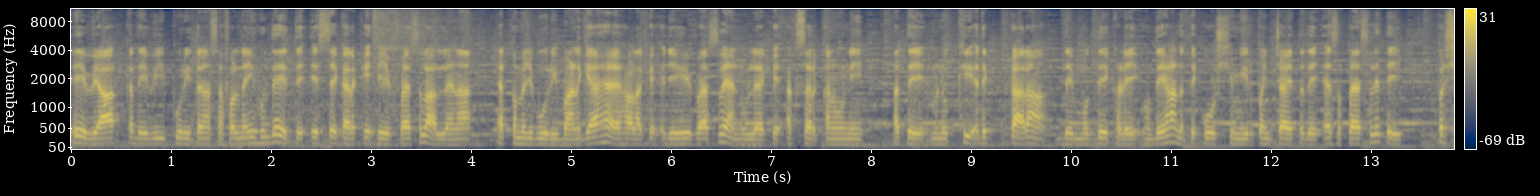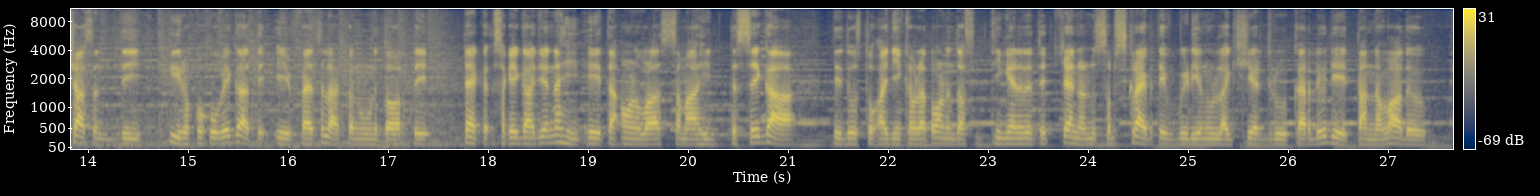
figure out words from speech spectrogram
ਇਹ ਵਿਆਹ ਕਦੇ ਵੀ ਪੂਰੀ ਤਰ੍ਹਾਂ ਸਫਲ ਨਹੀਂ ਹੁੰਦੇ ਤੇ ਇਸੇ ਕਰਕੇ ਇਹ ਫੈਸਲਾ ਲੈਣਾ ਇੱਕ ਮਜਬੂਰੀ ਬਣ ਗਿਆ ਹੈ। ਹਾਲਾਂਕਿ ਅਜਿਹੇ ਫੈਸਲਿਆਂ ਨੂੰ ਲੈ ਕੇ ਅਕਸਰ ਕਾਨੂੰਨੀ ਅਤੇ ਮਨੁੱਖੀ ਅਧਿਕਾਰਾਂ ਦੇ ਮੁੱਦੇ ਖੜੇ ਹੁੰਦੇ ਹਨ ਤੇ ਕੋਟ ਸ਼ਮੀਰ ਪੰਚਾਇਤ ਦੇ ਇਸ ਫੈਸਲੇ ਤੇ ਪ੍ਰਸ਼ਾਸਨ ਦੀ ਕੀ ਰੁਖ ਹੋਵੇਗਾ ਤੇ ਇਹ ਫੈਸਲਾ ਕਾਨੂੰਨ ਤੌਰ ਤੇ ਟੈਕ ਸਕੇਗਾ ਜਾਂ ਨਹੀਂ, ਇਹ ਤਾਂ ਆਉਣ ਵਾਲਾ ਸਮਾਂ ਹੀ ਦੱਸੇਗਾ। ਤੇ ਦੋਸਤੋ, ਅੱਜ ਦੀਆਂ ਖਬਰਾਂ ਤੁਹਾਨੂੰ ਦੱਸ ਦਿੱਤੀਆਂ ਗਈਆਂ ਨੇ ਤੇ ਚੈਨਲ ਨੂੰ ਸਬਸਕ੍ਰਾਈਬ ਤੇ ਵੀਡੀਓ ਨੂੰ ਲਾਈਕ ਸ਼ੇਅਰ ਜ਼ਰੂਰ ਕਰ ਲਿਓ ਜੀ। ਧੰਨਵਾਦ।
